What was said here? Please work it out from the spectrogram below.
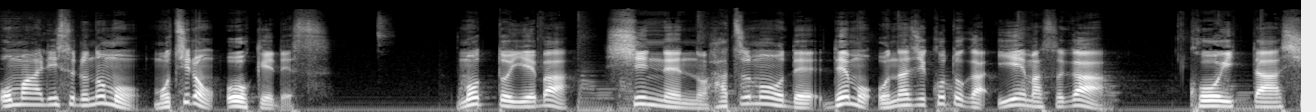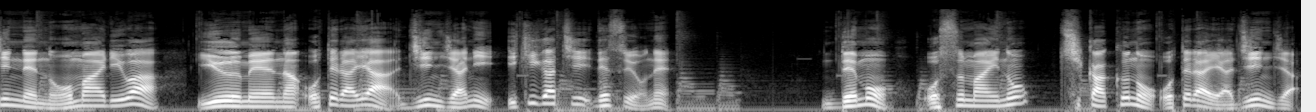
お参りするのももちろん OK です。もっと言えば新年の初詣でも同じことが言えますがこういった新年のお参りは有名なお寺や神社に行きがちですよね。でもお住まいの近くのお寺や神社、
